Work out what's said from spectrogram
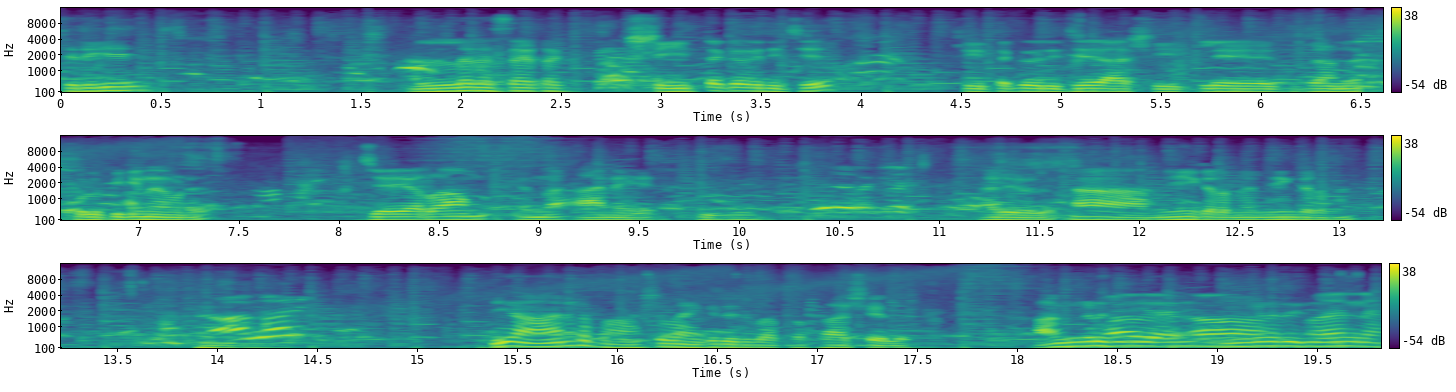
ശരിക്ക് നല്ല രസമായിട്ട് ഷീറ്റൊക്കെ വിരിച്ച് ഷീറ്റൊക്കെ വിരിച്ച് ആ ഷീറ്റിൽ ഇട്ടിട്ടാണ് കുളിപ്പിക്കുന്നത് നമ്മുടെ ജയറാം എന്ന ആനയെ. അടിപൊളി. ആ മീൻ കിടന്ന് മീൻ കിടന്ന്. ഈ ആനയുടെ ഭാഷ ഭയങ്കര ഒരു ഭാഷയല്ലേ? അങ്ങോട്ട് തിരിയാൻ ഇങ്ങോട്ട് തിരിയാൻ. അതന്നെ.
